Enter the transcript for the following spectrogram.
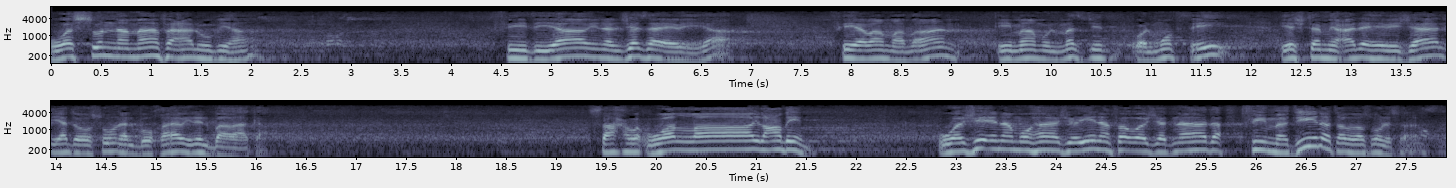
والسنة ما فعلوا بها. في ديارنا الجزائرية في رمضان إمام المسجد والمفتي يجتمع عليه رجال يدرسون البخاري للبركة. صح؟ والله العظيم. وجئنا مهاجرين فوجدنا هذا في مدينة الرسول صلى الله عليه وسلم.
